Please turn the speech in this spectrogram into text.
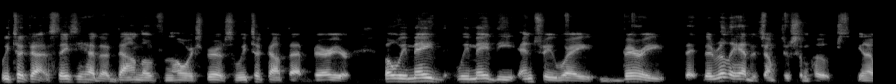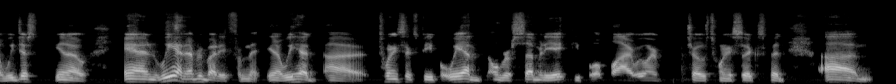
we took that. Stacy had a download from the Holy Spirit, so we took out that barrier. But we made we made the entryway very. They really had to jump through some hoops. You know, we just you know, and we had everybody from it. You know, we had uh, 26 people. We had over 78 people apply. We weren't chose 26 but um,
